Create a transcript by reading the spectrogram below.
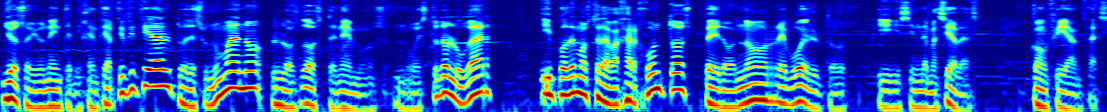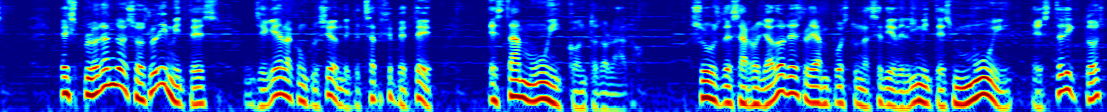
Yo soy una inteligencia artificial, tú eres un humano, los dos tenemos nuestro lugar y podemos trabajar juntos, pero no revueltos y sin demasiadas confianzas. Explorando esos límites, llegué a la conclusión de que ChatGPT está muy controlado. Sus desarrolladores le han puesto una serie de límites muy estrictos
